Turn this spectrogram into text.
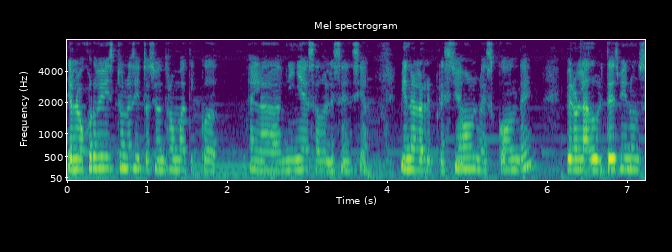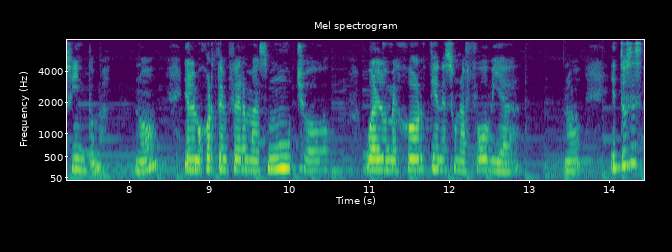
Y a lo mejor viviste una situación traumática en la niñez, adolescencia, viene la represión, lo esconde, pero en la adultez viene un síntoma, ¿no? Y a lo mejor te enfermas mucho, o a lo mejor tienes una fobia, ¿no? Entonces,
